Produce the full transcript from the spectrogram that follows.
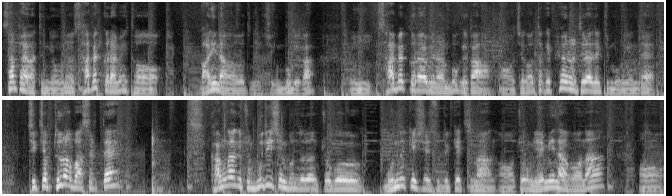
38 같은 경우는 400g이 더 많이 나가거든요. 지금 무게가. 이 400g이라는 무게가 어 제가 어떻게 표현을 드려야 될지 모르겠는데 직접 들어봤을 때 감각이 좀 무디신 분들은 조금 못 느끼실 수도 있겠지만 어 조금 예민하거나 어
